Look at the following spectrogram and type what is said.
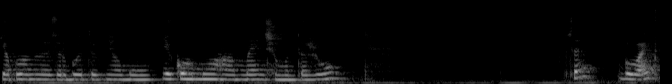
Я планую зробити в ньому якомога менше монтажу. Все, бувайте!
